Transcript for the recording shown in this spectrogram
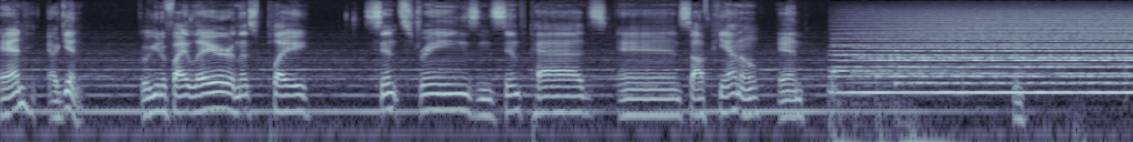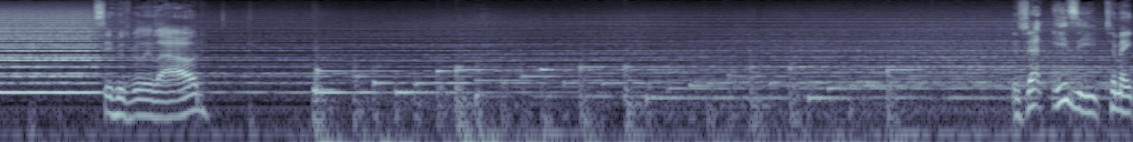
And again, go Unify layer and let's play synth strings and synth pads and soft piano and see who's really loud. It's that easy to make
